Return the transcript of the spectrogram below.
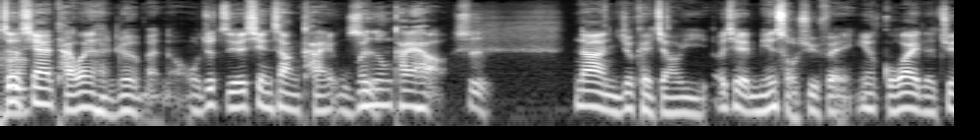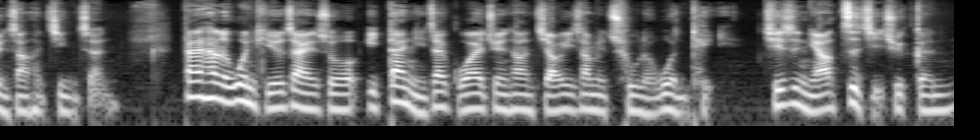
这个现在台湾也很热门哦，我就直接线上开，五分钟开好，是。那你就可以交易，而且免手续费，因为国外的券商很竞争。但是它的问题就在于说，一旦你在国外券商交易上面出了问题，其实你要自己去跟。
